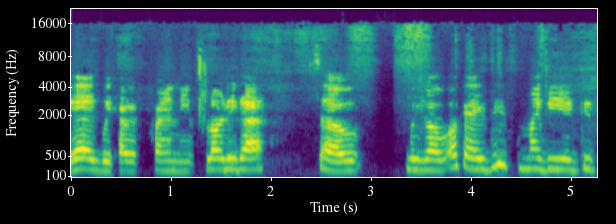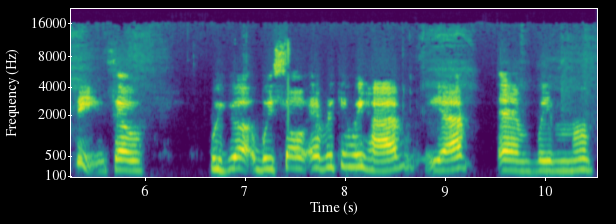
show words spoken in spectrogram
us we have a friend in florida so we go okay this might be a good thing so we go we sold everything we have yeah and we moved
